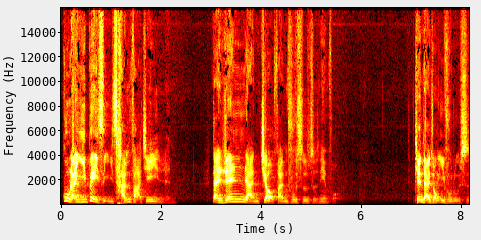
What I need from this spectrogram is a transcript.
固然一辈子以禅法接引人，但仍然叫凡夫俗子念佛。天台宗亦复如是。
